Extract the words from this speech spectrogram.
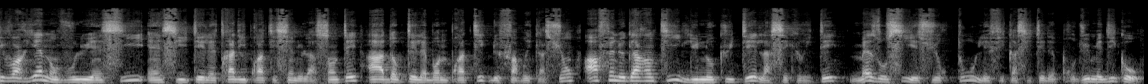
ivoiriennes ont voulu ainsi inciter les tradis praticiens de la santé à adopter les bonnes pratiques de fabrication afin de garantir l'innocuité, la sécurité, mais aussi et surtout l'efficacité des produits médicaux.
